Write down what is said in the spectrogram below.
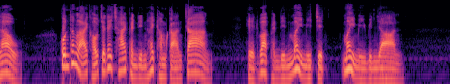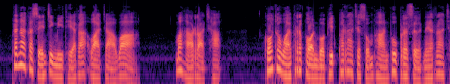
เล่า คนทั้งหลายเขาจะได้ใช้แผ่นดินให้ทำการจ้าง เหตุว่าแผ่นดินไม่มีจิตไม่มีวิญญาณ พระนาคเษนจึงมีเถระวาจาว่า มหาราชะ ขอถวายพระพรบพิษพระราชสมภารผู้ประเสริฐในราช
